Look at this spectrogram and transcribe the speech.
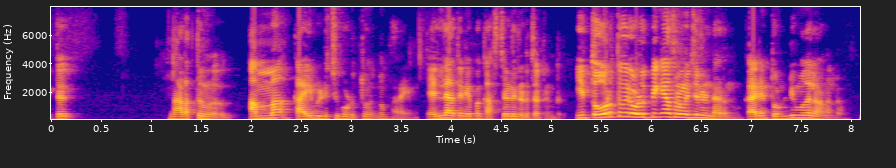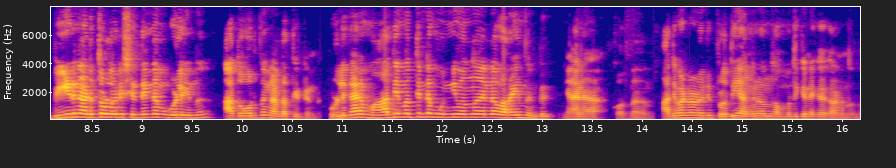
ഇട്ട് നടത്തുന്നത്. അമ്മ കൈ പിടിച്ചു കൊടുത്തു എന്നും പറയും എല്ലാത്തിനും ഇപ്പം കസ്റ്റഡിയിൽ എടുത്തിട്ടുണ്ട്. ഈ തോർത്ത് ഇവർ ഒളിപ്പിക്കാൻ ശ്രമിച്ചിട്ടുണ്ടായിരുന്നു. കാര്യം തൊണ്ടി മുതലാണല്ലോ. വീടിനടുത്തുള്ള ഒരു ഷെഡിന്റെ മുകളിൽ നിന്ന് ആ തോർത്തും കണ്ടെത്തിയിട്ടുണ്ട്. പുള്ളിക്കാരൻ മാധ്യമത്തിന്റെ മുന്നിൽ വന്ന് തന്നെ പറയുന്നുണ്ട് ഞാൻ കുറഞ്ഞത് ആദ്യമായിട്ടാണ് ഒരു പ്രതി അങ്ങനെ ഒന്ന് സമ്മതിക്കുന്നൊക്കെ കാണുന്നത്.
